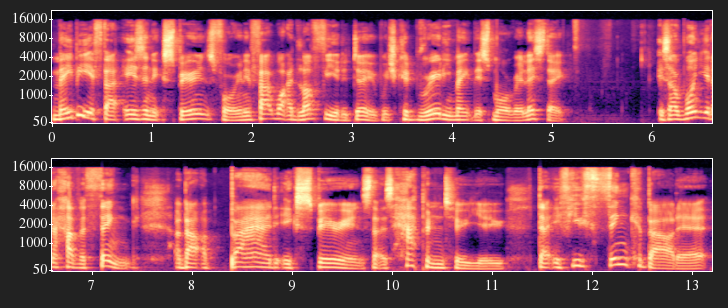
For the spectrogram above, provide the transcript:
maybe if that is an experience for you, and in fact, what I'd love for you to do, which could really make this more realistic, is I want you to have a think about a bad experience that has happened to you that if you think about it,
